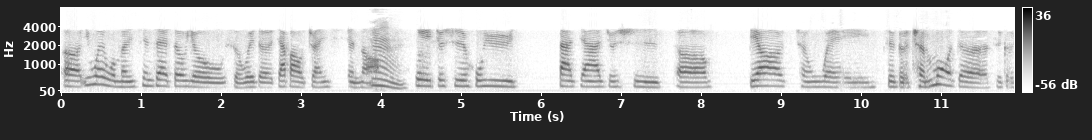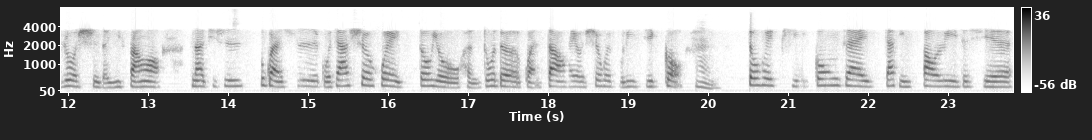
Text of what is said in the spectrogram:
呃，因为我们现在都有所谓的家暴专线哦，嗯，所以就是呼吁大家，就是呃，不要成为这个沉默的这个弱势的一方哦。那其实不管是国家、社会都有很多的管道，还有社会福利机构，嗯，都会提供在家庭暴力这些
